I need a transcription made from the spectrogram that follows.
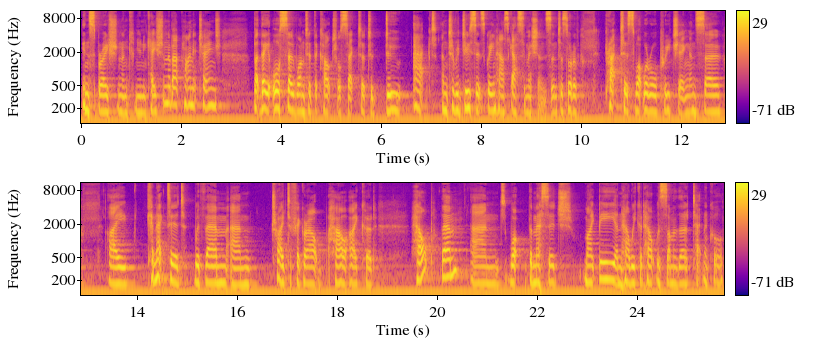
inspiration and communication about climate change, but they also wanted the cultural sector to do act and to reduce its greenhouse gas emissions and to sort of practice what we're all preaching. And so I connected with them and tried to figure out how I could help them and what the message might be and how we could help with some of the technical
